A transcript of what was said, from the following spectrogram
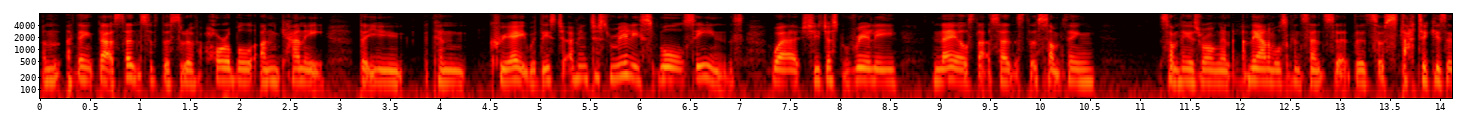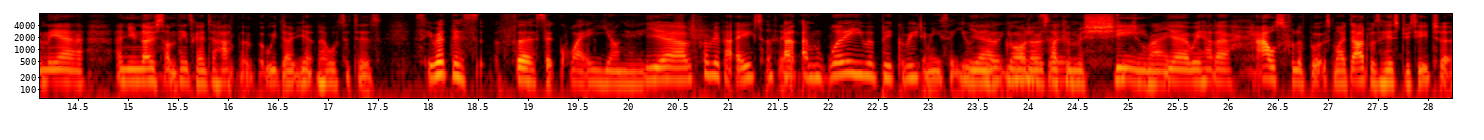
And I think that sense of the sort of horrible uncanny that you can create with these I mean just really small scenes where she just really nails that sense that something something is wrong and the animals can sense it. The sort of static is in the air and you know something's going to happen, but we don't yet know what it is. So you read this first at quite a young age. Yeah, I was probably about eight, I think. And, and were you a big reader? I mean, you said you were. yeah, your, God, I was, was like a machine. Teacher, right? Yeah, we had a house full of books. My dad was a history teacher.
